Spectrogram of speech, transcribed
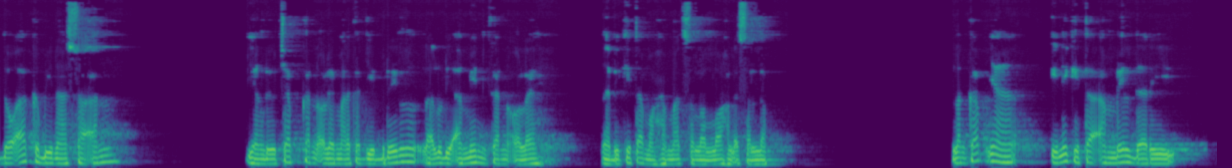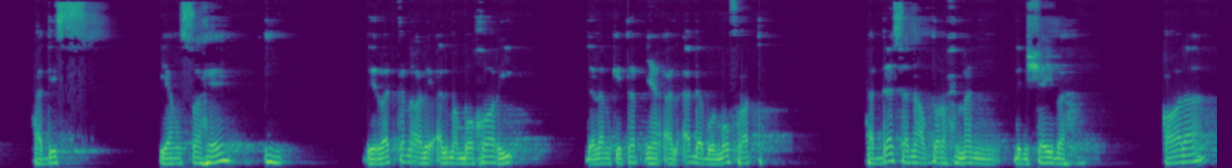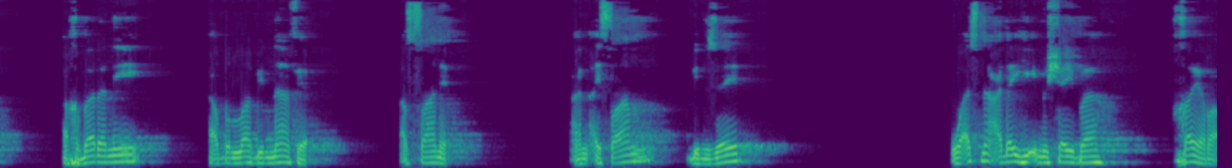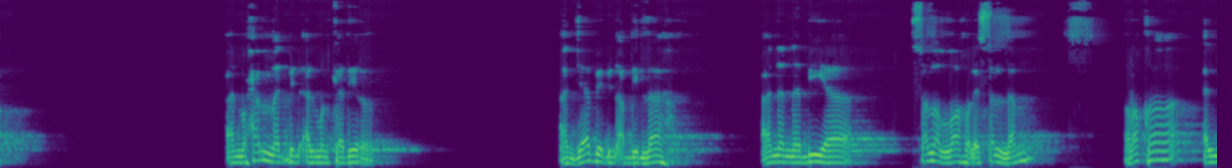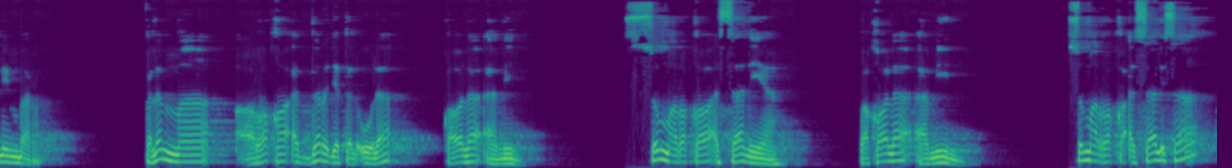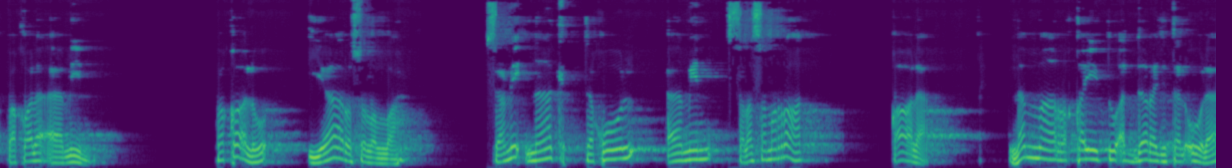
doa kebinasaan yang diucapkan oleh malaikat Jibril lalu diaminkan oleh Nabi kita Muhammad sallallahu alaihi wasallam. Lengkapnya ini kita ambil dari hadis yang sahih diriwayatkan oleh Al-Imam Bukhari dalam kitabnya Al-Adabul Mufrad Haddatsana Abdurrahman bin Syaibah qala akhbarani Abdullah bin Nafi' As-Sani' an Isam bin Zaid wa asna alaihi Ibn Syaibah khaira an Muhammad bin Al-Munkadir an Jabir bin Abdullah anna Nabiya sallallahu alaihi رقى المنبر. فلما رقى الدرجة الأولى قال آمين. ثم رقى الثانية فقال آمين. ثم رقى الثالثة فقال آمين. فقالوا يا رسول الله سمعناك تقول آمين ثلاث مرات. قال لما رقيت الدرجة الأولى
